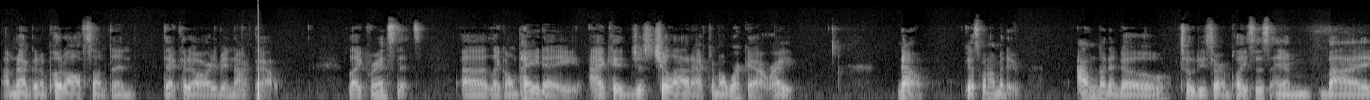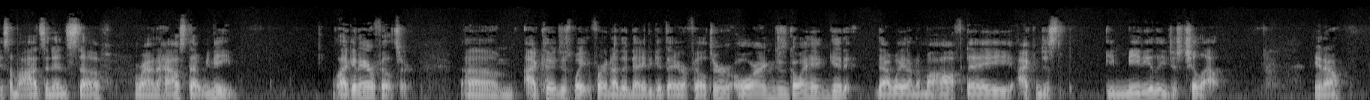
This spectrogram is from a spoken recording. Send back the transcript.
I'm not going to put off something that could have already been knocked out. Like, for instance, uh, like on payday, I could just chill out after my workout, right? No. Guess what I'm to do? I'm to go to these certain places and buy some odds and ends stuff around the house that we need, like an air filter. Um, I could just wait for another day to get the air filter, or I can just go ahead and get it. That way, on my off day, I can just immediately just chill out. You know.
